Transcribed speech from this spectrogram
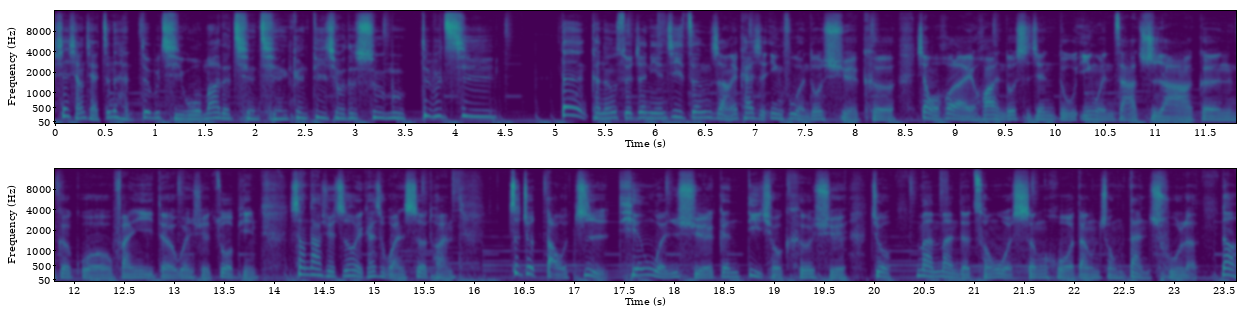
现在想起来真的很对不起我妈的钱钱跟地球的树木，对不起。但可能随着年纪增长，又开始应付很多学科，像我后来也花很多时间读英文杂志啊，跟各国翻译的文学作品。上大学之后也开始玩社团。这就导致天文学跟地球科学就慢慢的从我生活当中淡出了。那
